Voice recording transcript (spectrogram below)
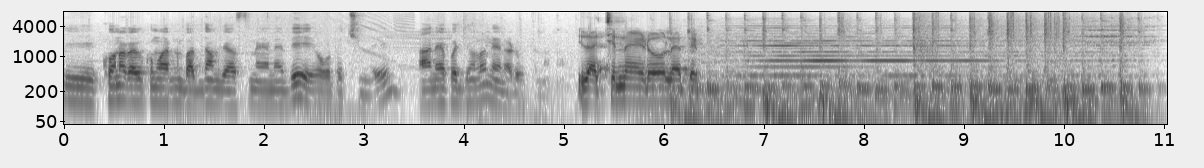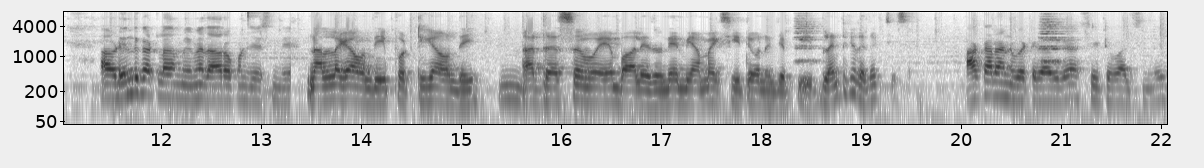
ఈ కోన రవికుమార్ని బద్నాం చేస్తున్నాయి అనేది ఒకటి వచ్చింది. ఆ నేపథ్యంలో నేను అడుగుతున్నాను. ఇది అచ్చెన్నాయుడు లేకపోతే ఆవిడ ఎందుకు అట్లా మీ మీద ఆరోపణ చేసింది? నల్లగా ఉంది పొట్టిగా ఉంది. ఆ డ్రెస్ ఏం బాగాలేదు నేను మీ అమ్మాయికి సీట్ ఇవ్వనని చెప్పి బ్లంట్గా రిజెక్ట్ చేశాను. ఆకారాన్ని బట్టి కాదుగా సీట్ ఇవ్వాల్సింది.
